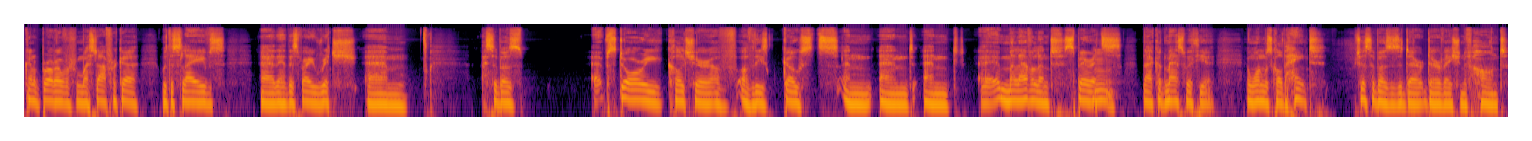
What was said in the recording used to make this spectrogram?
kind of brought over from West Africa with the slaves. Uh, they had this very rich, um, I suppose, story culture of, of these ghosts and and and uh, malevolent spirits mm. that could mess with you. And one was called Haint, which I suppose is a der- derivation of haunt.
